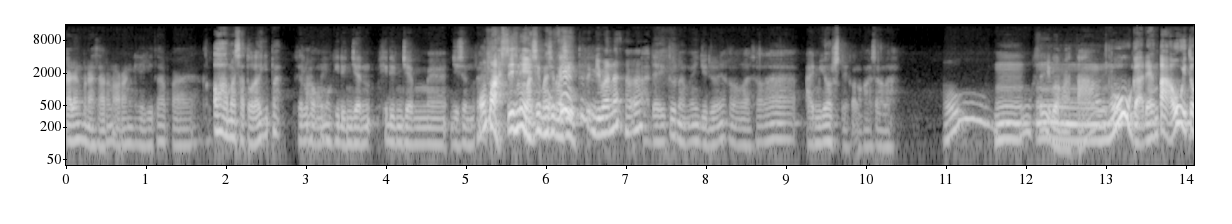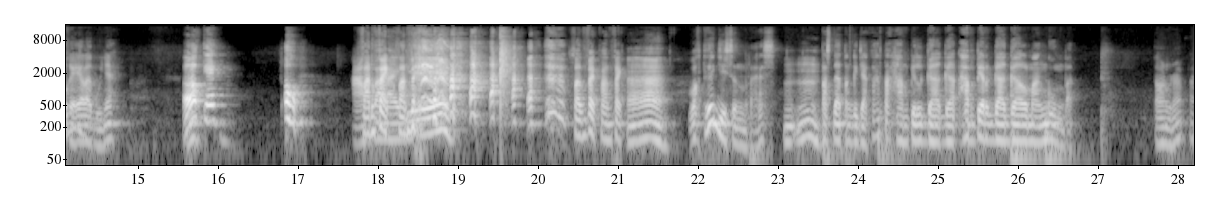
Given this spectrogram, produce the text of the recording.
kadang penasaran orang kayak gitu apa? Oh, sama satu lagi, Pak. Saya lupa Apa? ngomong hidden gem hidden gem Jason Mraz. Oh masih nih. Masih, masih, Oke, masih. gimana? Heeh. Ada itu namanya judulnya kalau nggak salah I'm Yours deh kalau nggak salah. Oh. Hmm, Saya juga nggak tahu itu. Uh, gak ada yang tahu itu kayak lagunya. Oke. Oh, Fun Apa fact, fun lagi? fun fact, fun fact. ah. Waktu itu Jason Mraz mm-mm. pas datang ke Jakarta hampir gagal hampir gagal manggung, Pak. Tahun berapa?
